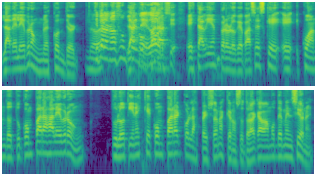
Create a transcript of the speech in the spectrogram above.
La de LeBron no es con Dirk. No. Sí, pero no es un La perdedor. comparación- está bien, pero lo que pasa es que eh, cuando tú comparas a LeBron, tú lo tienes que comparar con las personas que nosotros acabamos de mencionar.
